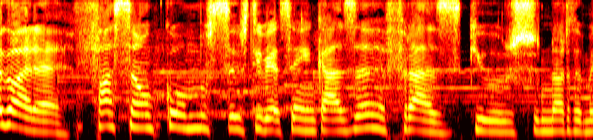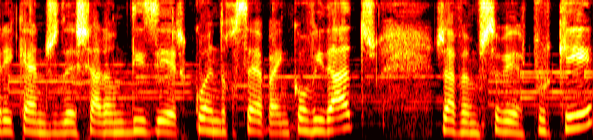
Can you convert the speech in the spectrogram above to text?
Agora, façam como se estivessem em casa, a frase que os norte-americanos deixaram de dizer quando recebem convidados. Já vamos saber porquê.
